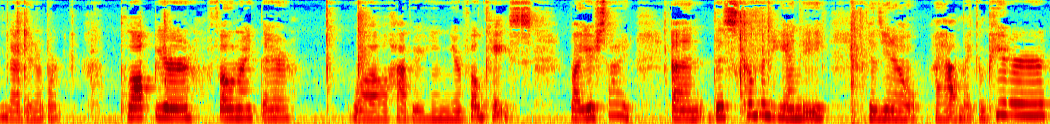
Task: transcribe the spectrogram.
that didn't work. Plop your phone right there while having your phone case by your side. And this comes in handy because, you know, I have my computer,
